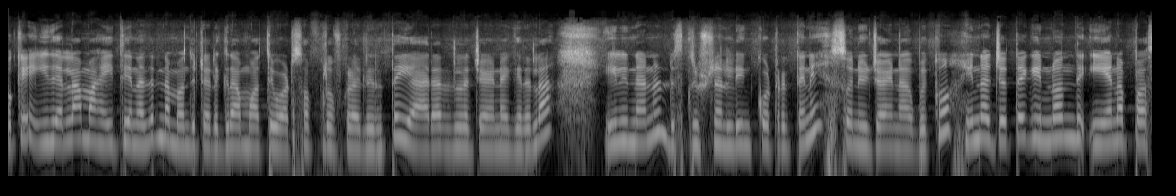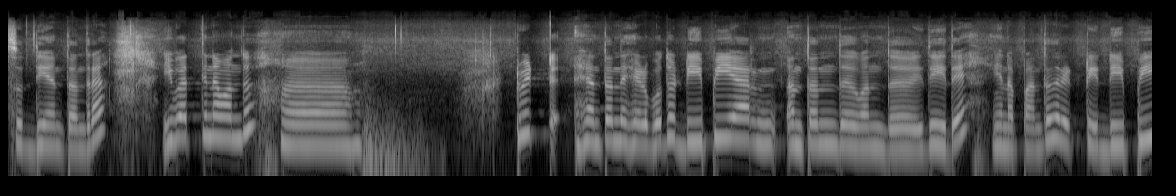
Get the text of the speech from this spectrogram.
ಓಕೆ ಇದೆಲ್ಲ ಮಾಹಿತಿ ಏನಂದರೆ ನಮ್ಮ ಒಂದು ಟೆಲಿಗ್ರಾಮ್ ಮತ್ತು ವಾಟ್ಸಪ್ ಗ್ರೂಪ್ಗಳಲ್ಲಿರುತ್ತೆ ಯಾರ್ಯಾರೆಲ್ಲ ಜಾಯ್ನ್ ಆಗಿರಲ್ಲ, ಇಲ್ಲಿ ನಾನು ಡಿಸ್ಕ್ರಿಪ್ಷನ್ ಲಿಂಕ್ ಕೊಟ್ಟಿರ್ತೀನಿ. ಸೊ ನೀವು ಜಾಯ್ನ್ ಆಗಬೇಕು. ಇನ್ನು ಜೊತೆಗೆ ಇನ್ನೊಂದು ಏನಪ್ಪ ಸುದ್ದಿ ಅಂತಂದ್ರೆ ಇವತ್ತಿನ ಒಂದು ಟ್ವಿಟ್ ಅಂತಂದು ಹೇಳ್ಬೋದು. ಡಿ ಪಿ ಆರ್ ಅಂತಂದು ಒಂದು ಇದು ಇದೆ. ಏನಪ್ಪ ಅಂತಂದರೆ D P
